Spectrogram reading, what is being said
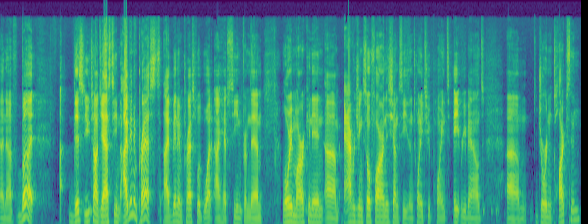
enough. But this Utah Jazz team, I've been impressed. I've been impressed with what I have seen from them. Lauri Markkanen, um, averaging so far in this young season 22 points, 8 rebounds. Um, Jordan Clarkson,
